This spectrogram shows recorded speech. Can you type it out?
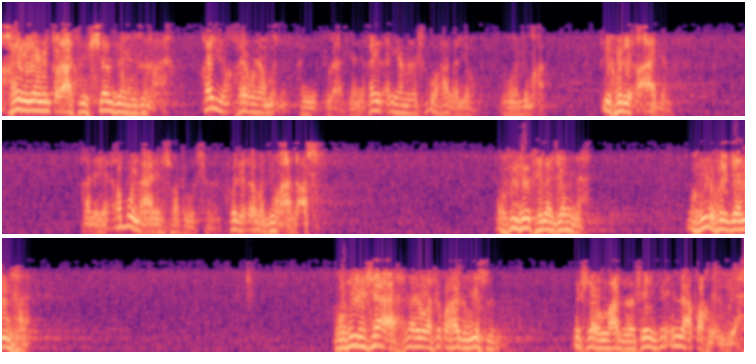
خير يوم طلعت فيه الشمس يوم الجمعة. خير خير يوم طلعت يعني خير أيام الأسبوع هذا اليوم يوم الجمعة. في خلق آدم. عليه أبونا عليه الصلاة والسلام. خلق يوم الجمعة العصر. وفيه يدخل الجنة. وفيه يخرج منها. وفيه ساعة لا يوافق أحد يسلم يسأل الله عز وجل إلا أعطاه إياه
